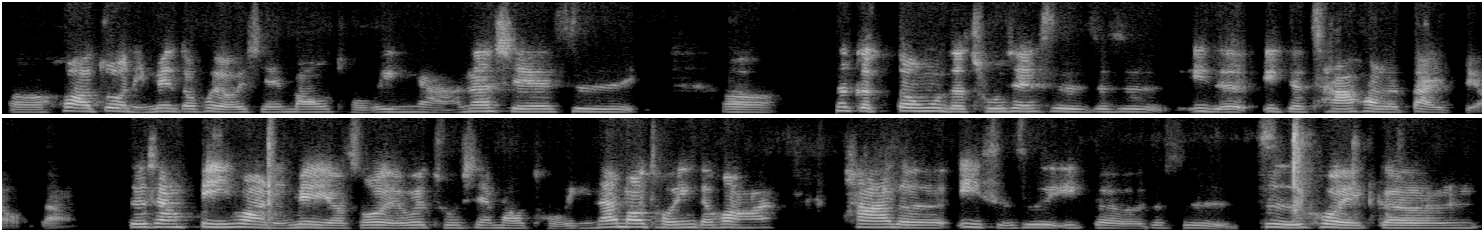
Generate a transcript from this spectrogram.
呃，画作里面都会有一些猫头鹰啊，那些是呃那个动物的出现是就是一个一个插画的代表这样，就像壁画里面有时候也会出现猫头鹰，那猫头鹰的话，它的意思是一个就是智慧跟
